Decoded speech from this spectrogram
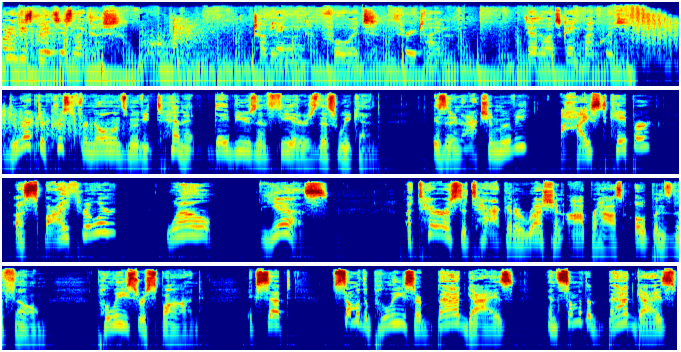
One of these bullets is like us. Travelling forwards through time. The other one's going backwards. Director Christopher Nolan's movie Tenet debuts in theaters this weekend. Is it an action movie? A heist caper? A spy thriller? Well, yes. A terrorist attack at a Russian opera house opens the film. Police respond. Except some of the police are bad guys, and some of the bad guys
